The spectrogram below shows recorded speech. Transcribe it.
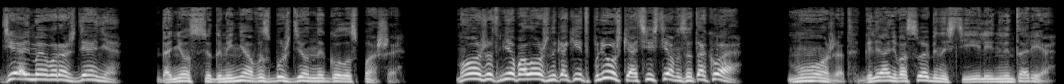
день моего рождения!» — донесся до меня возбужденный голос Паши. «Может, мне положены какие-то плюшки от системы за такое?» «Может. Глянь в особенности или инвентаре.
